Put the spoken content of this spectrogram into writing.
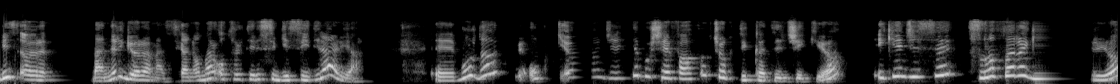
Biz öğretmenleri göremezdik. Yani onlar otoriteli simgesiydiler ya. E, burada öncelikle bu şeffaflık çok dikkatini çekiyor. İkincisi sınıflara giriyor.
